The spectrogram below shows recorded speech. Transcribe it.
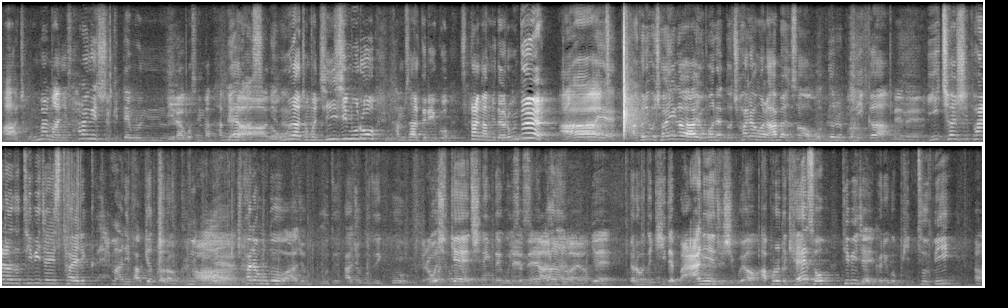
아 정말 많이 사랑해 주셨기 때문이라고 생각합니다. 네, 맞습니다. 너무나 정말 진심으로 감사드리고 사랑합니다, 여러분들. 아, 예. 아, 그리고 저희가 이번에 또 촬영을 하면서 옷들을 보니까 네네. 2018년도 TVJ 스타일이 꽤 많이 바뀌었더라고요. 그러니까요. 예, 촬영도 아주 무드, 아주 무드 있고 멋있게 거 진행되고 있었으니까 아주 좋아요. 예, 여러분들 기대 많이 해주시고요. 앞으로도 계속 TVJ 그리고 B2B 어,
